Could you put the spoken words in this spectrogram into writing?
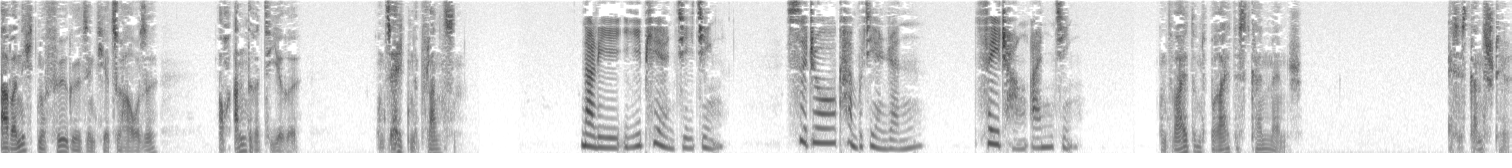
Aber nicht nur Vögel sind hier zu Hause, auch andere Tiere und seltene Pflanzen。那里一片寂静，四周看不见人，非常安静。Und weit und breit ist kein Mensch. Es ist ganz still.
